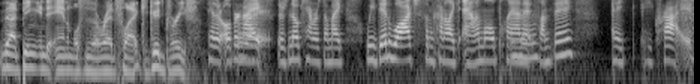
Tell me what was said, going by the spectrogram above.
that being into animals is a red flag. Good grief. Taylor overnight. Right. There's no cameras, no mic. We did watch some kind of like Animal Planet Mm-hmm. something, and he he cried.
